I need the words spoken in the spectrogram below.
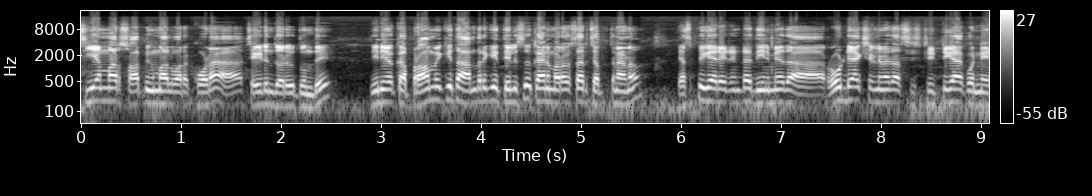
సిఎంఆర్ షాపింగ్ మాల్ వరకు కూడా చేయడం జరుగుతుంది. దీని యొక్క ప్రాముఖ్యత అందరికీ తెలుసు కానీ మరొకసారి చెప్తున్నాను. ఎస్పీ గారు ఏంటంటే దీని మీద రోడ్ యాక్సిడెంట్ మీద స్ట్రిక్ట్గా కొన్ని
